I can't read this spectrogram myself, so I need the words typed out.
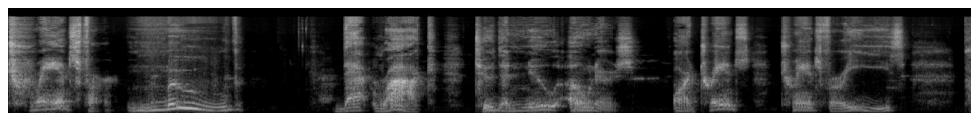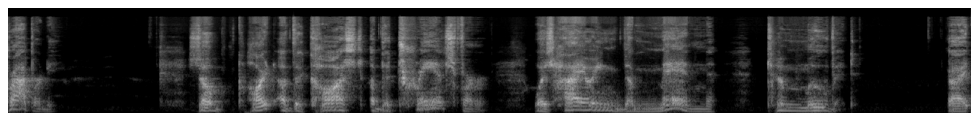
transfer, move that rock to the new owners or trans transferees property. So part of the cost of the transfer was hiring the men to move it. Right?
